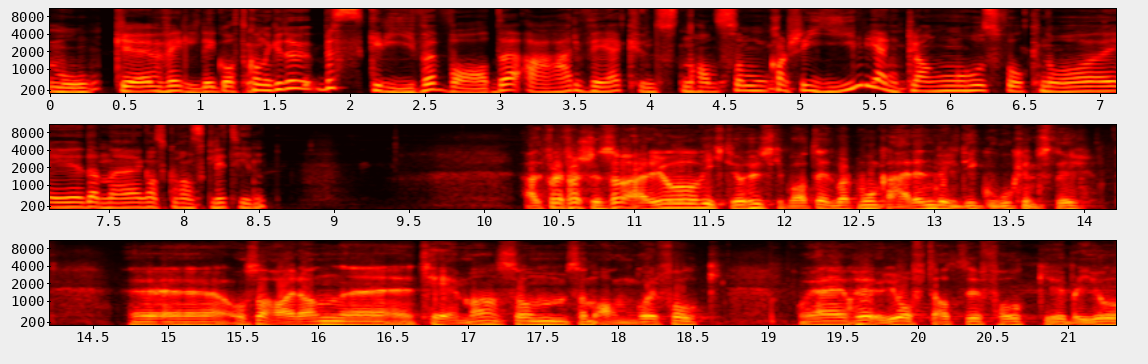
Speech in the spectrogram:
Munch veldig godt. Kan ikke du beskrive hva det er ved kunsten hans som kanskje gir gjenklang hos folk nå i denne ganske vanskelige tiden? For det første så er det jo viktig å huske på at Edvard Munch er en veldig god kunstner. Eh, og så har han eh, tema som, som, angår folk. Og jeg hører jo ofte at folk blir jo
